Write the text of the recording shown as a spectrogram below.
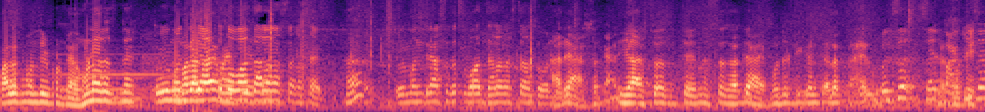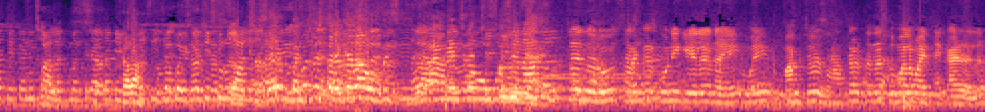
पालकमंत्री पण काय होणारच नाही. तुम्ही मंत्री काय असता तो वाद झाला माहिती नसता हां? झाला असं वाटतं. अरे असं काय? हे असतं ते नसतं सध्या हायपोथेटिकल त्याला काय पण सर साहेब बाकीच्या ठिकाणी पालकमंत्री आता चला. डीपीसीच्या बैठकी सुरू झाली. सर पंचवीस तारखेला ओबीसी जरांगेचं उपोषण आज सुटतंय जरूर सरकार कोणी गेलं नाही. म्हणजे मागच्या वेळेस हाताळताना तुम्हाला माहिती आहे काय झालं.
